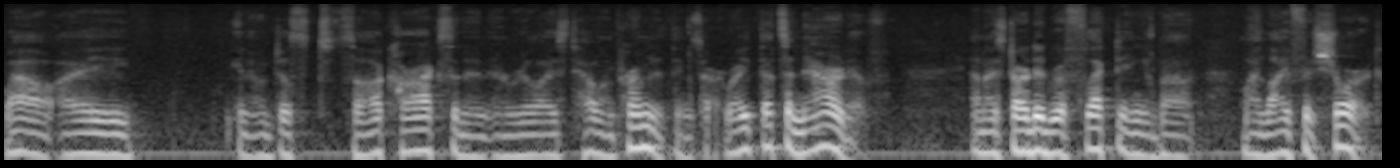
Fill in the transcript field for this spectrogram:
wow, I you know, just saw a car accident and realized how impermanent things are, right? That's a narrative. And I started reflecting about my life is short.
